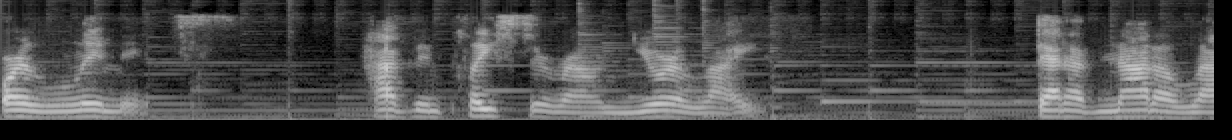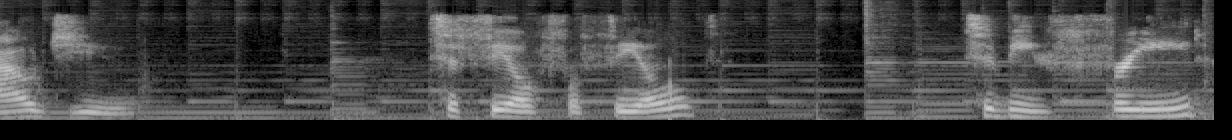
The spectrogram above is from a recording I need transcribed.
or limits have been placed around your life that have not allowed you to feel fulfilled, to be freed,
